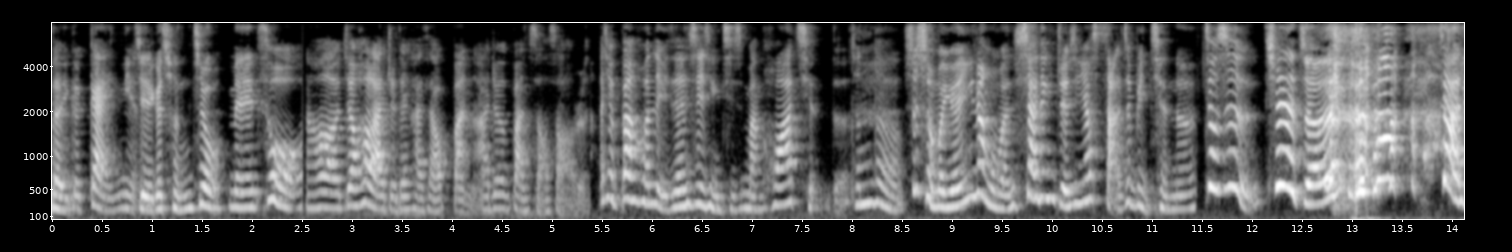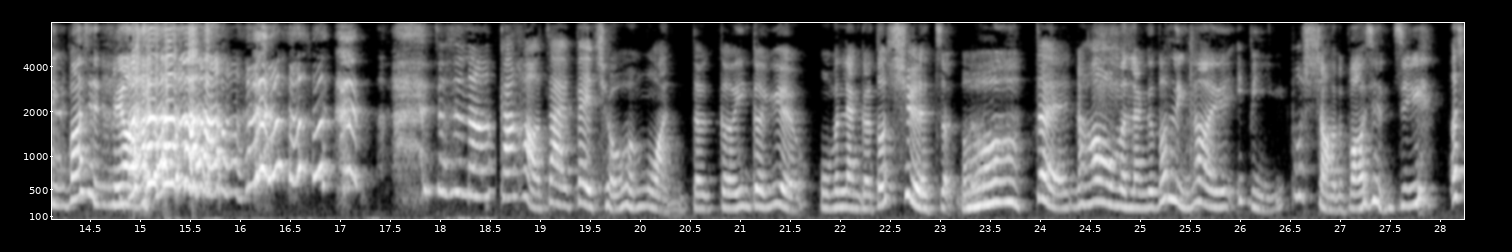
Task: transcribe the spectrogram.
的一个概念，解一个成就，没错。然后就后来决定还是要办啊，就办少少人。而且办婚礼这件事情其实蛮花钱的，真的。是什么原因让我们下定决心要撒这笔钱呢？就是确诊，下领保险没有了。在被求婚晚的隔一个月，我们两个都确诊了。对，然后我们两个都领到一笔不少的保险金，而且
